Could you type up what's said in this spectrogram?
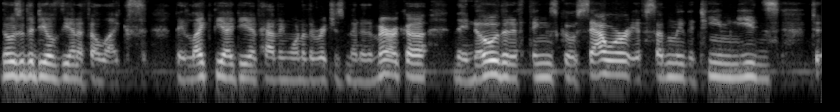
those are the deals the NFL likes. They like the idea of having one of the richest men in America. They know that if things go sour, if suddenly the team needs to,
